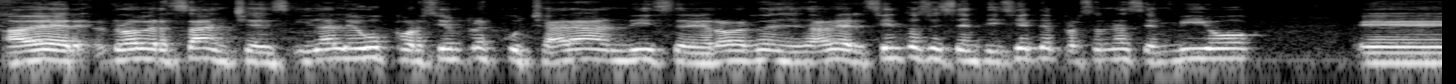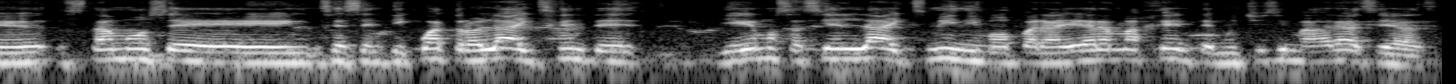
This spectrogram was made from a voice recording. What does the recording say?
A ver, Robert Sánchez, y dale U por siempre escucharán, dice Robert Sánchez. A ver, 167 personas en vivo. eh, estamos en 64 likes, gente. Lleguemos a 100 likes mínimo para llegar a más gente. Muchísimas gracias.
